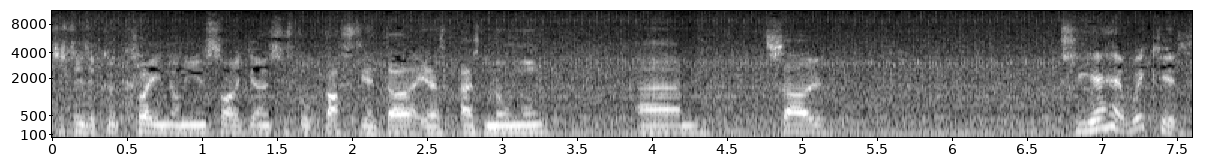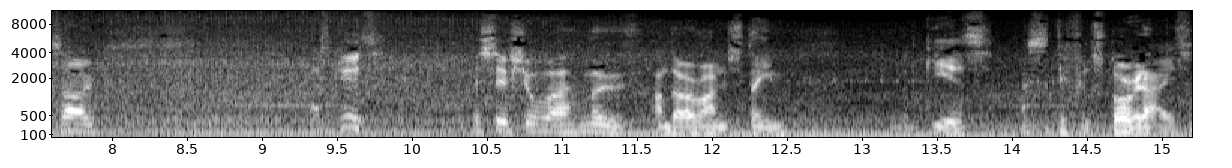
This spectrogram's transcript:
Just needs a good clean on the inside again it's just all dusty and dirty as, as normal. Um, so so yeah wicked. So that's good. let's see if she'll uh, move under her own steam. The gears. That's a different story that is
